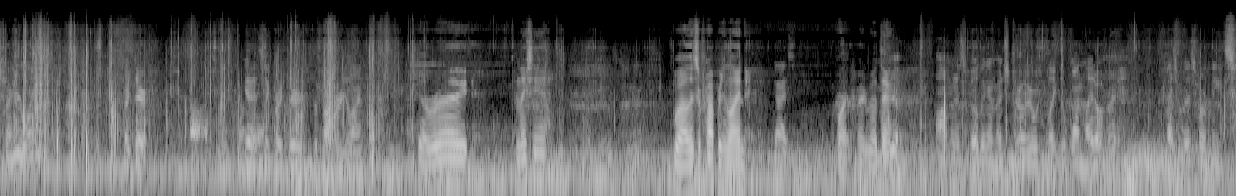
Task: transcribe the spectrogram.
Shine your light. Right there. Oh, I see. Yeah, it's like right there, the property line. Yeah, right. Can they see it? Well, there's a property line Guys, What? right about there. ominous building I mentioned earlier with like the one light over it. That's where this road leads.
